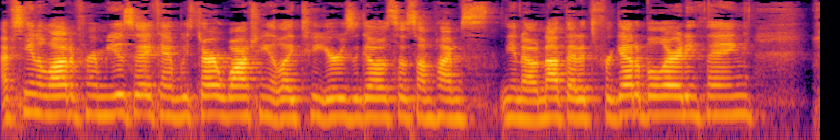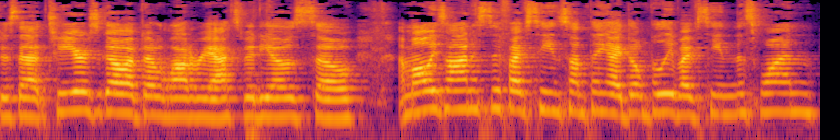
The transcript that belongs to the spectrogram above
I've seen a lot of her music and we started watching it like two years ago. So sometimes, you know, not that it's forgettable or anything, just that two years ago, I've done a lot of react videos. So I'm always honest if I've seen something. I don't believe I've seen this one.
